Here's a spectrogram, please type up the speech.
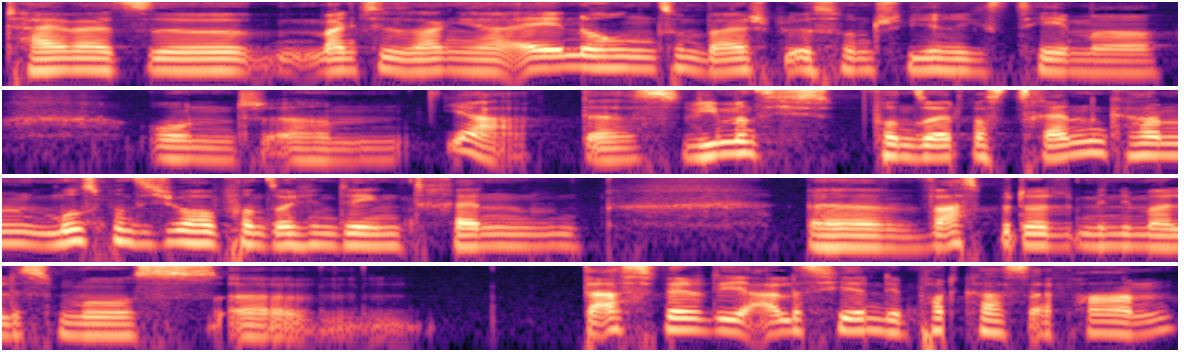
teilweise, manche sagen ja, Erinnerungen zum Beispiel ist so ein schwieriges Thema und ähm, ja, das, wie man sich von so etwas trennen kann, muss man sich überhaupt von solchen Dingen trennen? Äh, was bedeutet Minimalismus? Äh, das werdet ihr alles hier in dem Podcast erfahren.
